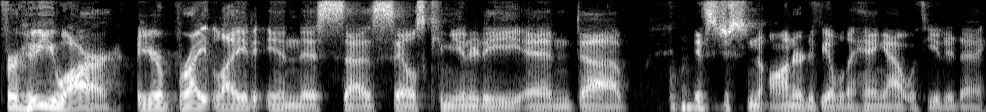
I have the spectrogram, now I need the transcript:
for who you are. You're a bright light in this uh, sales community, and uh, it's just an honor to be able to hang out with you today.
